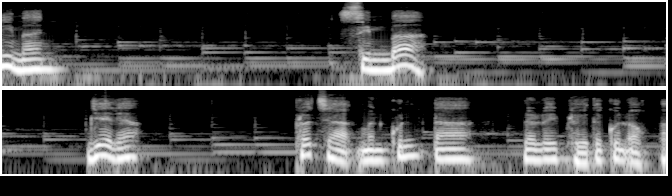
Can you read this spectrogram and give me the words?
นี่มัน ซิมบ้าแย่แล้ว เพราะฉากมันคุ้นตาเราเลยเผลอตะโกนออกไป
